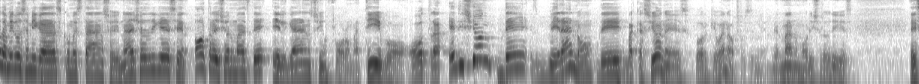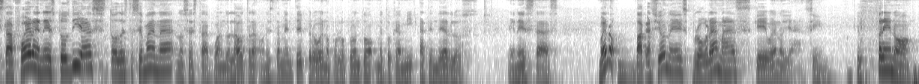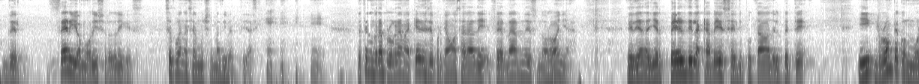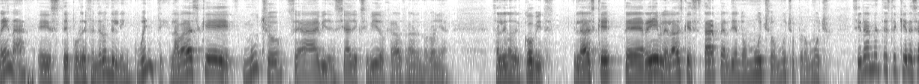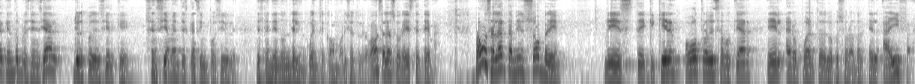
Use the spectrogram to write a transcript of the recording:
Hola amigos y amigas, ¿cómo están? Soy Nacho Rodríguez en otra edición más de El Ganso Informativo, otra edición de verano de vacaciones, porque bueno, pues mi, hermano Mauricio Rodríguez está fuera en estos días, toda esta semana, no sé hasta cuándo la otra, honestamente, pero bueno, por lo pronto me toca a mí atenderlos en estas, bueno, vacaciones, programas que bueno, ya, sí el freno del serio Mauricio Rodríguez, se pueden hacer muchas más divertidas. Les tengo un gran programa, quédense porque vamos a hablar de Fernández Noroña. El día de ayer pierde la cabeza el diputado del PT y rompe con Morena este, por defender a un delincuente. La verdad es que mucho se ha evidenciado y exhibido Gerardo Fernández Noroña saliendo del COVID y la verdad es que terrible, la verdad es que se está perdiendo mucho, mucho, pero mucho. Si realmente este quiere ser candidato presidencial, yo les puedo decir que sencillamente es casi imposible defendiendo a un delincuente como Mauricio Toledo. Vamos a hablar sobre este tema. Vamos a hablar también sobre este que quieren otra vez sabotear el aeropuerto de López Obrador, el AIFA,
